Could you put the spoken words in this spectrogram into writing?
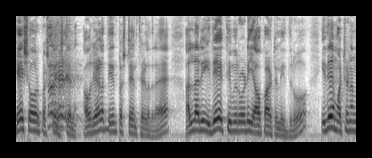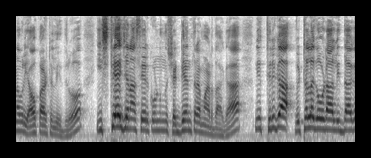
ಕೇಶವ್ ಅವ್ರ ಪ್ರಶ್ನೆ. ಇಷ್ಟೇನೆ. ಅವ್ರು ಹೇಳೋದು ಏನು ಪ್ರಶ್ನೆ ಅಂತ ಹೇಳಿದ್ರೆ ಅಲ್ಲ ರೀ ಇದೇ ತಿಮಿರೋಡಿ ಯಾವ ಪಾರ್ಟಿಲಿ ಇದ್ರು ಇದೇ ಮಠಣ್ಣನವರು ಯಾವ ಪಾರ್ಟಿಲಿ ಇದ್ರು ಇಷ್ಟೇ ಜನ ಸೇರ್ಕೊಂಡು ಒಂದು ಷಡ್ಯಂತ್ರ ಮಾಡಿದಾಗ ನೀವು ತಿರ್ಗಾ ವಿಠಲಗೌಡ ಅಲ್ಲಿದ್ದಾಗ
